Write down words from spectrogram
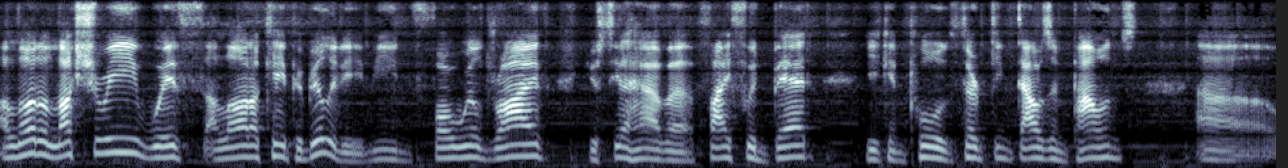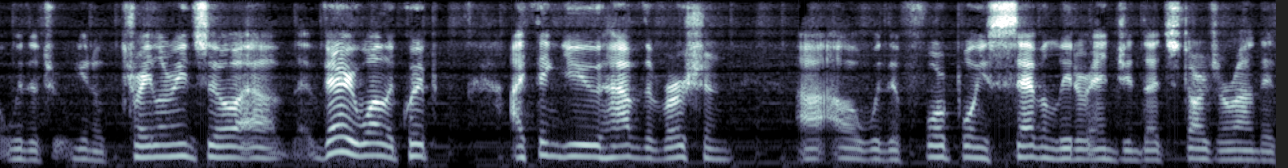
a lot of luxury with a lot of capability. I mean, four wheel drive, you still have a five foot bed, you can pull 13,000 pounds uh, with a you know trailering. So uh, very well equipped. I think you have the version uh, uh with the 4.7 liter engine that starts around at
